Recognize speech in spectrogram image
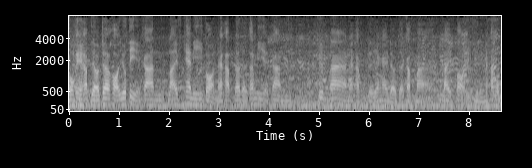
โอเคครับ เดี๋ยว จะขอยุติการไลฟ์แค่นี้ก่อนนะครับ แล้วเดี๋ยวถ้ามีเหตุการณ์คืบหน้านะครับหรือยังไงเดี๋ยวจะกลับมาไลฟ์ต่ออีกทีหนึงนะครับผม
